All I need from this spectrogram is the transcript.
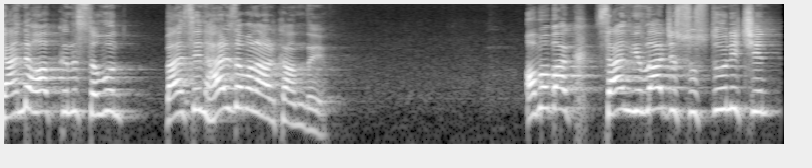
Kendi hakkını savun. Ben senin her zaman arkandayım. Ama bak sen yıllarca sustuğun için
